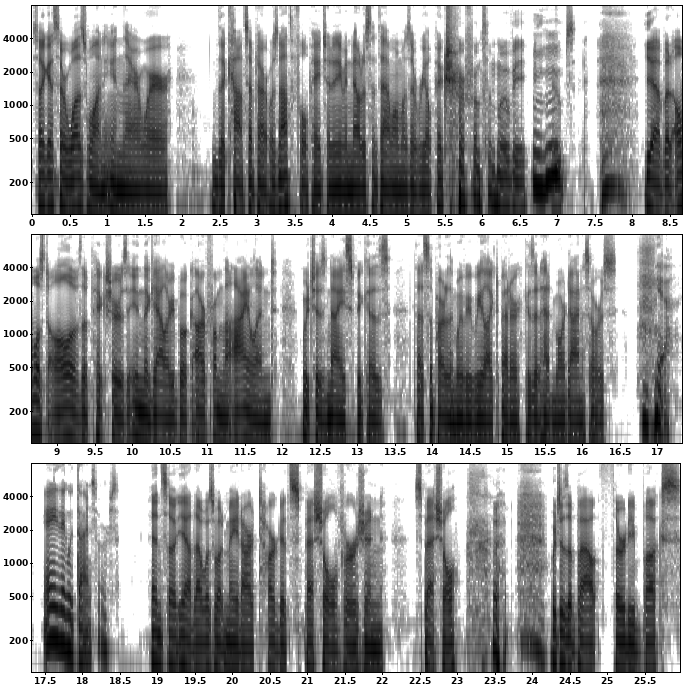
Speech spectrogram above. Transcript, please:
So I guess there was one in there where the concept art was not the full page. I didn't even notice that that one was a real picture from the movie. Mm-hmm. Oops. Yeah, but almost all of the pictures in the gallery book are from the island, which is nice because that's the part of the movie we liked better because it had more dinosaurs. yeah, anything with dinosaurs. And so, yeah, that was what made our Target special version special, which is about 30 bucks.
